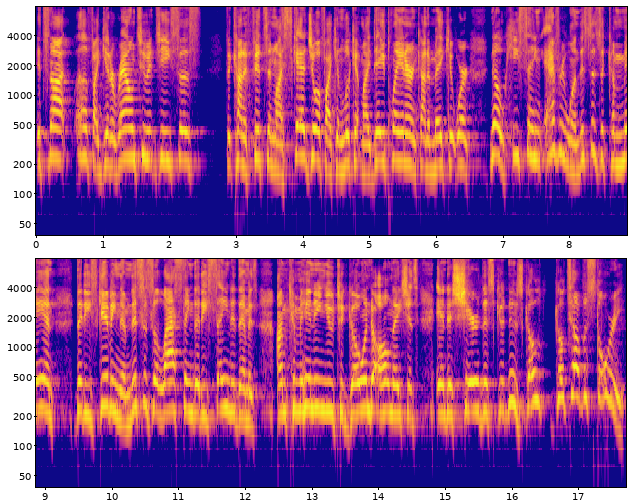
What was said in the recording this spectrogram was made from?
It's not, if I get around to it, Jesus, if it kind of fits in my schedule, if I can look at my day planner and kind of make it work. No, he's saying everyone. This is a command that he's giving them. This is the last thing that he's saying to them is I'm commanding you to go into all nations and to share this good news. Go go tell the story.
